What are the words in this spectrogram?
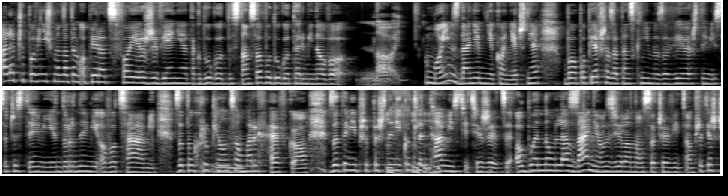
ale czy powinniśmy na tym opierać swoje żywienie tak długodystansowo, długoterminowo? No, Moim zdaniem niekoniecznie, bo po pierwsze zatęsknimy za wiesz, tymi soczystymi, jędornymi owocami, za tą chrupiącą mm. marchewką, za tymi przepysznymi kotletami z ciecierzycy, obłędną lasagną z zieloną soczewicą. Przecież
